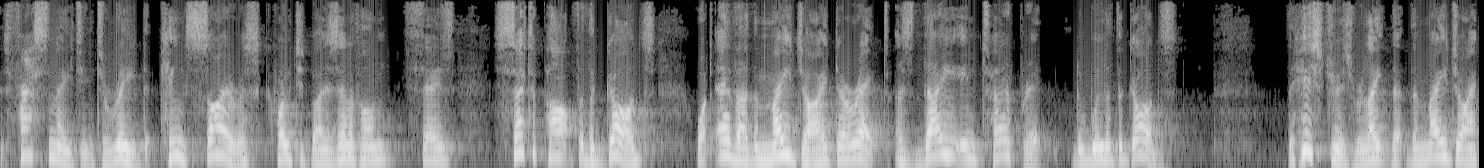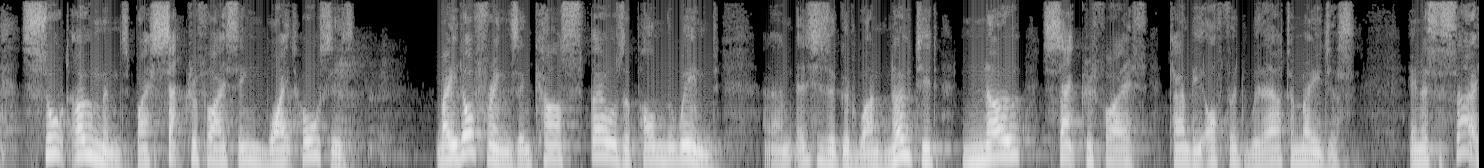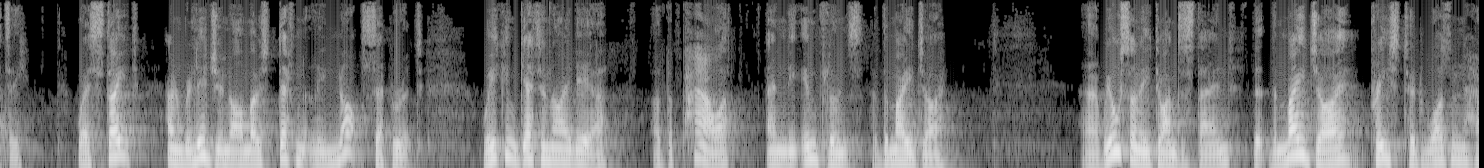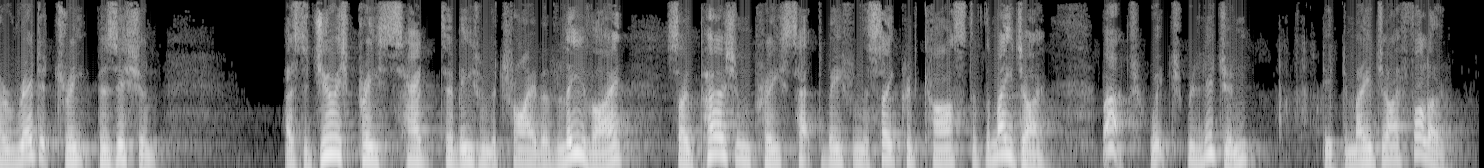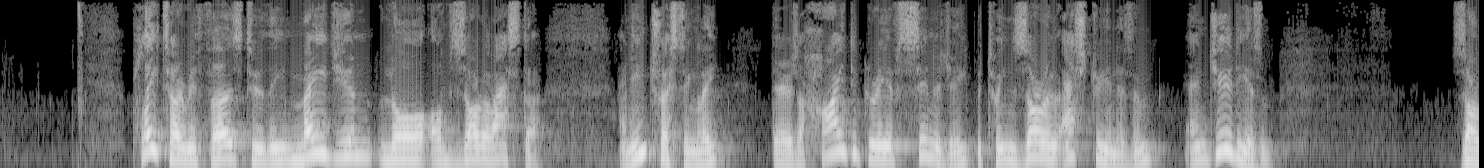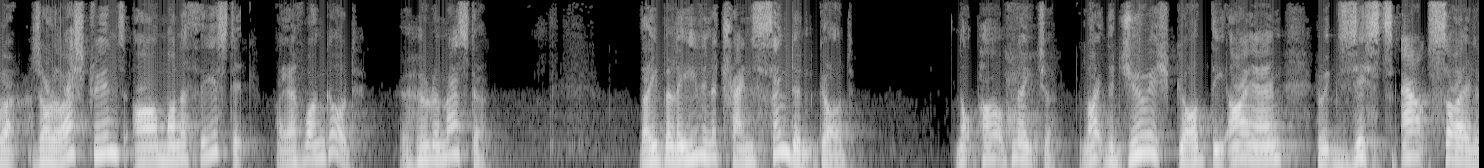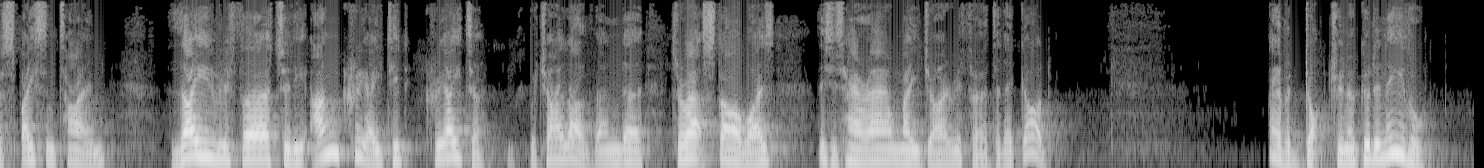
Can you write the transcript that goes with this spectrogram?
It's fascinating to read that King Cyrus, quoted by Xenophon, says, Set apart for the gods whatever the Magi direct, as they interpret the will of the gods. The histories relate that the Magi sought omens by sacrificing white horses, made offerings and cast spells upon the wind. And this is a good one. Noted, no sacrifice can be offered without a magus. In a society where state and religion are most definitely not separate, we can get an idea of the power and the influence of the Magi. Uh, we also need to understand that the Magi priesthood was an hereditary position. As the Jewish priests had to be from the tribe of Levi, so Persian priests had to be from the sacred caste of the Magi. But which religion did the Magi follow? Plato refers to the Magian law of Zoroaster. And interestingly, there is a high degree of synergy between Zoroastrianism and Judaism. Zoroastrians are monotheistic. They have one God, Ahura Mazda. They believe in a transcendent God, not part of nature. Like the Jewish God, the I am, who exists outside of space and time, they refer to the uncreated creator, which I love. And uh, throughout Starwise, this is how our Magi refer to their God. They have a doctrine of good and evil,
